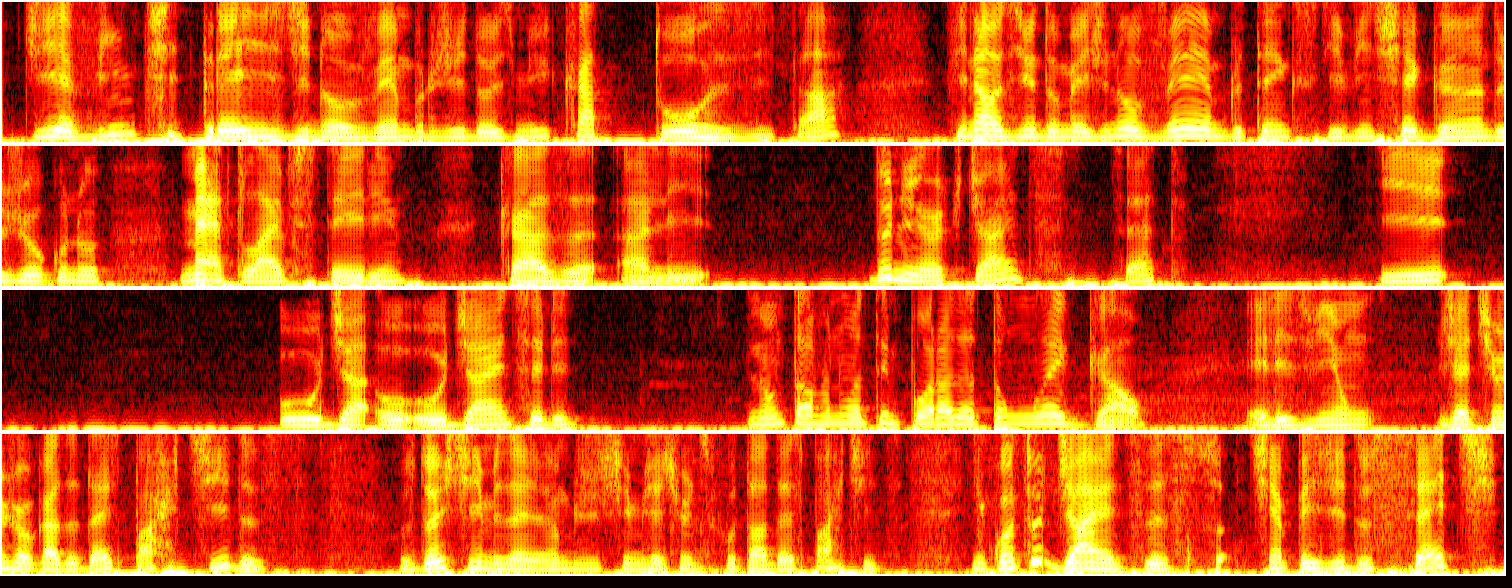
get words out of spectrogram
dia 23 de novembro de 2014, tá? Finalzinho do mês de novembro, Thanksgiving chegando, jogo no MetLife Stadium, casa ali do New York Giants, certo? E o, o, o Giants ele não estava numa temporada tão legal. Eles vinham já tinham jogado 10 partidas. Os dois times, né, ambos os times já tinham disputado 10 partidas. Enquanto o Giants tinha perdido 7,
